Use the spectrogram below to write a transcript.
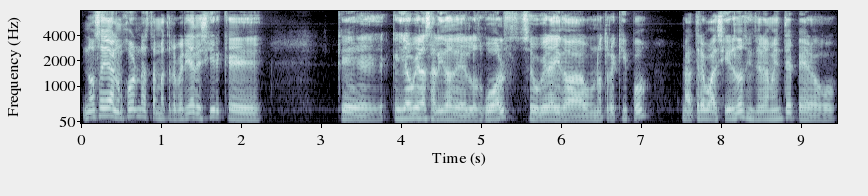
No sé, a lo mejor hasta me atrevería a decir que, que, que ya hubiera salido de los Wolves, se hubiera ido a un otro equipo. Me atrevo a decirlo, sinceramente, pero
